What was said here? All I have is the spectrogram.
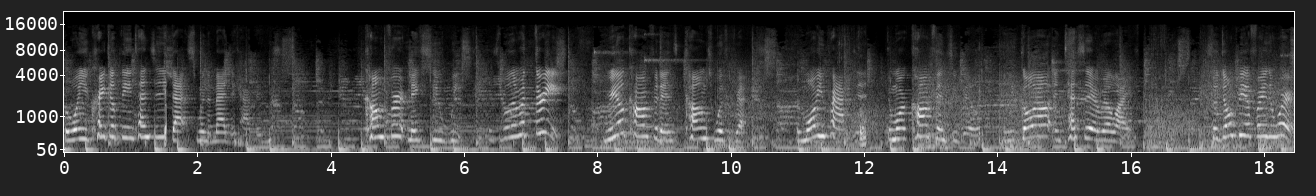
But when you crank up the intensity, that's when the magic happens. Comfort makes you weak. Principle number three, real confidence comes with reps. The more you practice, the more confidence you build. And you go out and test it in real life. So don't be afraid to work.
